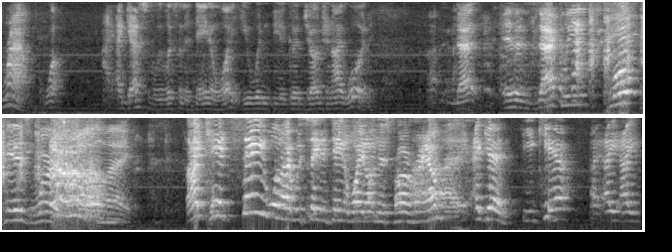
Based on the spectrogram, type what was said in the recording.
round? Well, I, I guess if we listen to Dana White, you wouldn't be a good judge, and I would. that is exactly quote his words. by. I can't say what I would say to Dana White on this program. I, again, you can't. I, I, I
